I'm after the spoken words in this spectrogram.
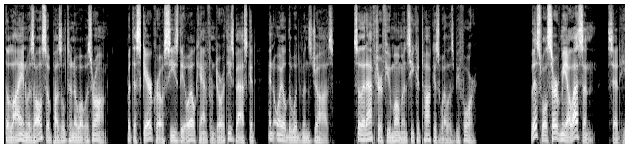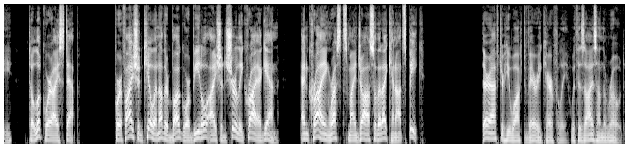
The lion was also puzzled to know what was wrong, but the scarecrow seized the oil can from Dorothy's basket and oiled the woodman's jaws, so that after a few moments he could talk as well as before. This will serve me a lesson, said he, to look where I step. For if I should kill another bug or beetle, I should surely cry again, and crying rusts my jaw so that I cannot speak. Thereafter he walked very carefully, with his eyes on the road,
